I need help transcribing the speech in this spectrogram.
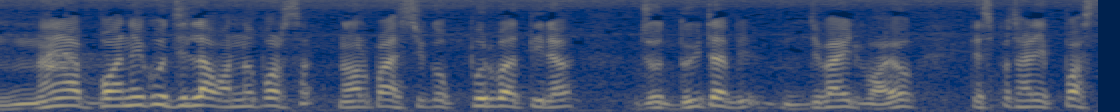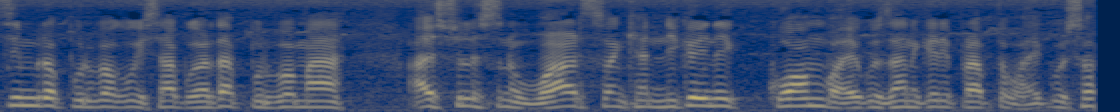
नयाँ बनेको जिल्ला भन्नुपर्छ। नवलपरासीको पूर्वतिर जो दुईवटा डिभाइड भयो त्यस पछाडि पश्चिम र पूर्वको हिसाब गर्दा पूर्वमा आइसोलेसन वार्ड सङ्ख्या निकै नै कम भएको जानकारी प्राप्त भएको छ।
